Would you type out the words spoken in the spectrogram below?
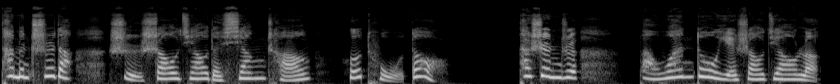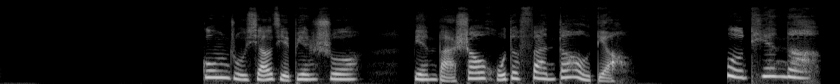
他们吃的是烧焦的香肠和土豆，她甚至把豌豆也烧焦了。公主小姐边说，边把烧糊的饭倒掉。哦天哪，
